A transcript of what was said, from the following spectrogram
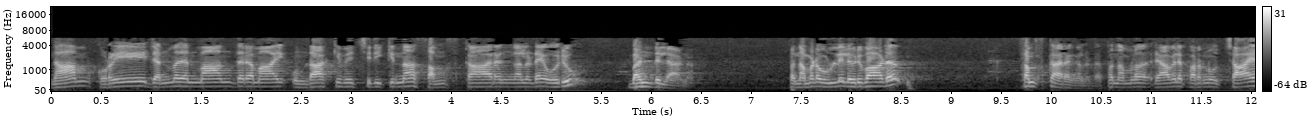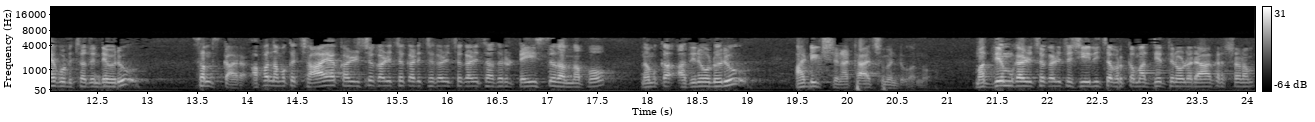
നാം കുറേ ജന്മജന്മാന്തരമായി ഉണ്ടാക്കി വെച്ചിരിക്കുന്ന സംസ്കാരങ്ങളുടെ ഒരു ബണ്ടിലാണ്. ഇപ്പൊ നമ്മുടെ ഉള്ളിൽ ഒരുപാട് സംസ്കാരങ്ങളുണ്ട്. ഇപ്പൊ നമ്മൾ രാവിലെ പറഞ്ഞു ചായ കുടിച്ചതിന്റെ ഒരു സംസ്കാരം. അപ്പൊ നമുക്ക് ചായ കഴിച്ച് കഴിച്ച് കഴിച്ച് കഴിച്ച് കഴിച്ച് അതൊരു ടേസ്റ്റ് തന്നപ്പോ നമുക്ക് അതിനോടൊരു അഡിക്ഷൻ അറ്റാച്ച്മെന്റ് വന്നു. മദ്യം കഴിച്ച് കഴിച്ച് ശീലിച്ചവർക്ക് മദ്യത്തിനോടൊരു ആകർഷണം.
